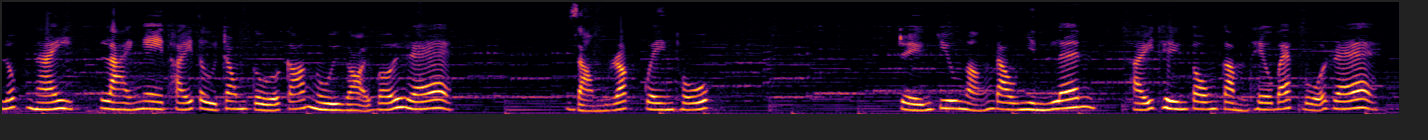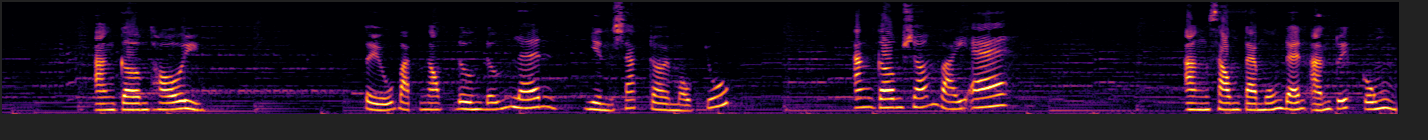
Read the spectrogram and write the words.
Lúc này lại nghe thấy từ trong cửa có người gọi với ra giọng rất quen thuộc. Triện chiêu ngẩng đầu nhìn lên, thấy thiên tôn cầm theo bát đũa ra. Ăn cơm thôi. Tiểu Bạch Ngọc Đường đứng lên, nhìn sắc trời một chút. Ăn cơm sớm vậy a Ăn xong ta muốn đến ảnh tuyết cung,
